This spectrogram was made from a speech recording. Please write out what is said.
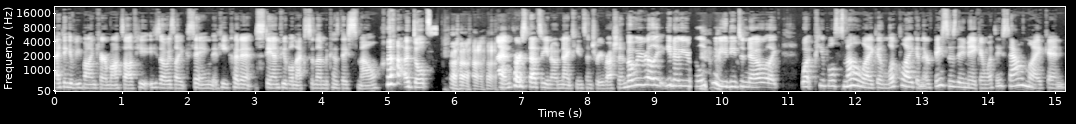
I think of Ivan Karamazov, he, he's always like saying that he couldn't stand people next to them because they smell adults. and first that's you know 19th century Russian, but we really you know you really do you need to know like what people smell like and look like and their faces they make and what they sound like. And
